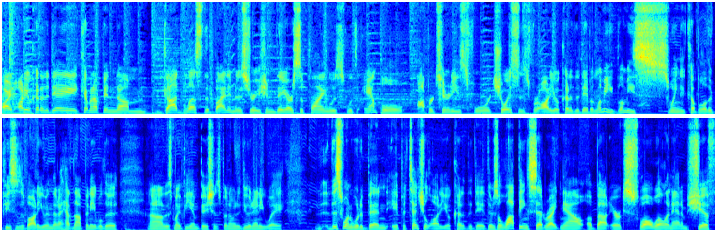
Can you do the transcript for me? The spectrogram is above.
All right, audio cut of the day coming up in um, God bless the Biden administration. They are supplying us with ample opportunities for choices for audio cut of the day. But let me let me swing a couple other pieces of audio in that I have not been able to. Uh, this might be ambitious, but I'm going to do it anyway. Th- This one would have been a potential audio cut of the day. There's a lot being said right now about Eric Swalwell and Adam Schiff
